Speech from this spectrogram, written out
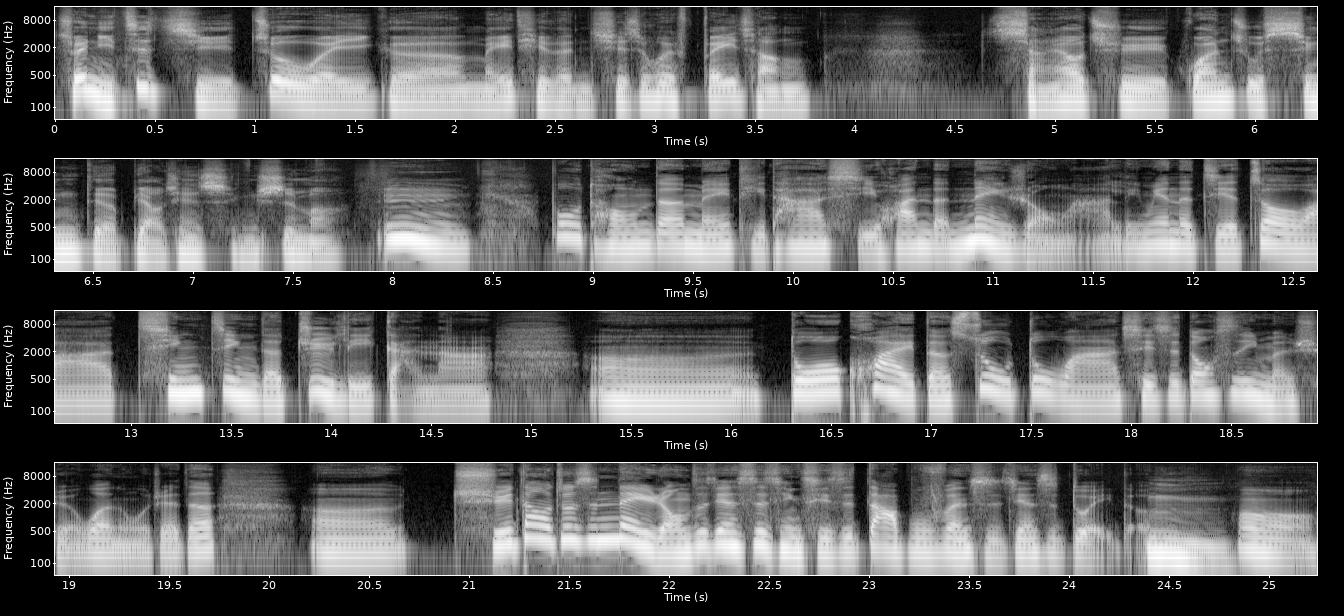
所以你自己作为一个媒体人，你其实会非常。想要去关注新的表现形式吗？嗯，不同的媒体他喜欢的内容啊，里面的节奏啊，亲近的距离感啊，嗯，多快的速度啊，其实都是一门学问。我觉得，嗯。渠道就是内容这件事情，其实大部分时间是对的。嗯哦，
